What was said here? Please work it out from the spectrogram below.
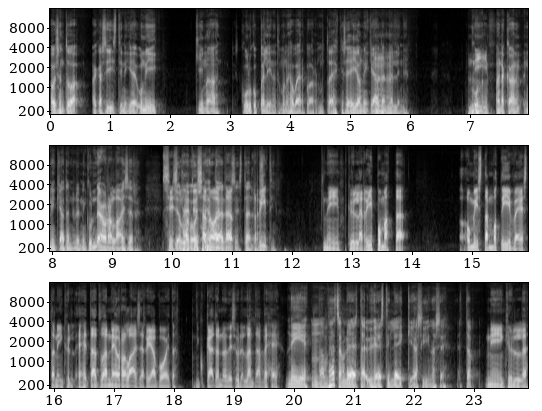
olisin tuo aika siisti niin uniikkina kulkupelinä tuommoinen hoverboard, mutta ehkä se ei ole niin käytännöllinen. Kun Niin. Ainakaan niin käytännöllinen niin kuin Neuralizer, Siis jolla täytyy tehdä sanoa, että riip- niin, kyllä, riippumatta omista motiiveista, niin kyllä eihän tämä tuota neuralizeria voita niin kuin käytännöllisyydellään tämä vehe. Niin, mm. tämä on vähän semmoinen, että yhdesti leikkiä siinä se, että Niin, kyllä.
